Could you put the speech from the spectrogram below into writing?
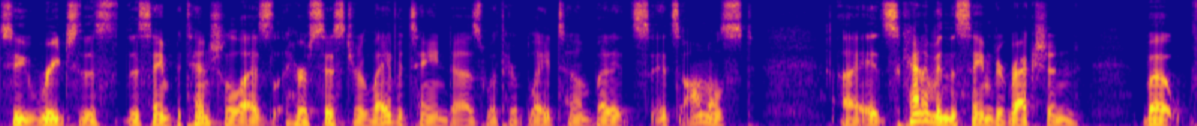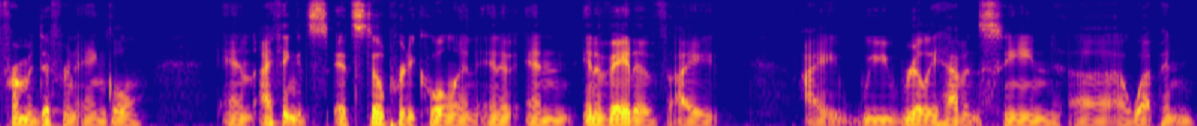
to reach this the same potential as her sister Laevatein does with her blade tome, but it's it's almost uh, it's kind of in the same direction, but from a different angle. And I think it's it's still pretty cool and and, and innovative. I I we really haven't seen uh, a weapon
